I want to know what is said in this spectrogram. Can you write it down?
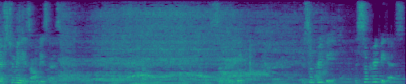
There's too many zombies, guys. It's so creepy. It's so creepy. It's so creepy, guys.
